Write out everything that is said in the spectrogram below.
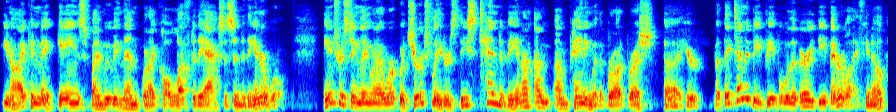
you know, I can make gains by moving them what I call left of the axis into the inner world. Interestingly, when I work with church leaders, these tend to be, and I'm, I'm, I'm painting with a broad brush uh, here, but they tend to be people with a very deep inner life. You know,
